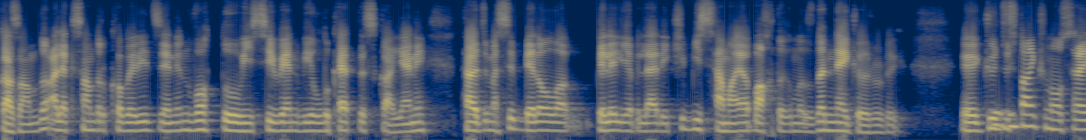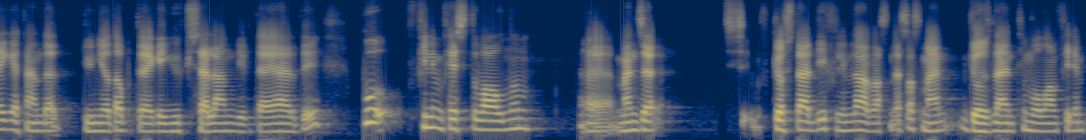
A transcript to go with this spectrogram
qazandı. Alexander Koberidze'nin What do we see when we look at the sky? Yəni tərcüməsi belə ola belə eləyə bilərik ki, biz səmaya baxdığımızda nə görürük? E, Gürcüstan kinosu həqiqətən də dünyada bu dəqiqə yüksələn bir dəyərdir. Bu film festivalının e, məncə göstərdiyi filmlər arasında əsas mənim gözləntim olan film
